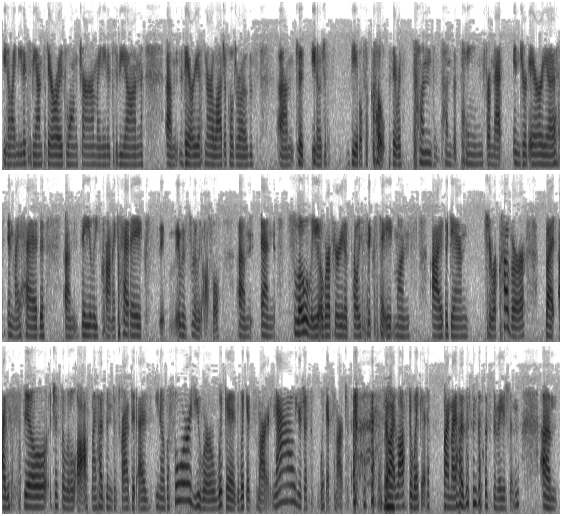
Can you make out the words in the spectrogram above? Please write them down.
you know, I needed to be on steroids long term. I needed to be on um, various neurological drugs um, to, you know, just be able to cope. There was tons and tons of pain from that injured area in my head, um, daily chronic headaches. It, it was really awful. Um, and slowly, over a period of probably six to eight months, I began to recover. but I was still just a little off. My husband described it as, you know, before you were wicked, wicked smart. Now you're just wicked smart. so mm-hmm. I lost a wicked by my husband's estimation. Um,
